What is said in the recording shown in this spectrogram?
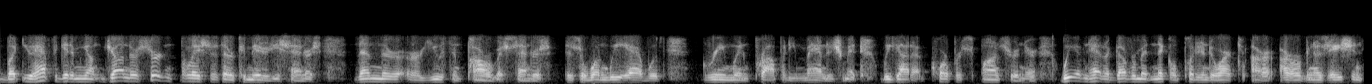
But you have to get them young. John, there are certain places that are community centers. Then there are youth empowerment centers is the one we have with Greenwin Property Management. We got a corporate sponsor in there. We haven't had a government nickel put into our, our, our organization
